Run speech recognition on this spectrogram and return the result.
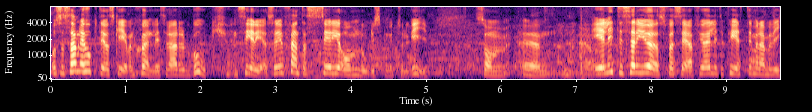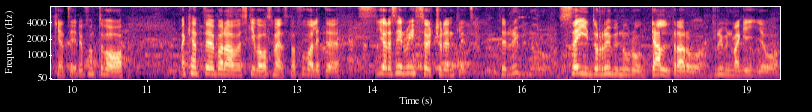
Och så samlade jag ihop det och skrev en skönlitterär bok, en serie, så det är en fantasyserie om nordisk mytologi som eh, är lite seriös får jag säga, för jag är lite petig med det här med vikingatid. Det får inte vara Man kan inte bara skriva vad som helst, man får vara lite, göra sin research ordentligt. Är runor och sejdrunor och gallrar och runmagi och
